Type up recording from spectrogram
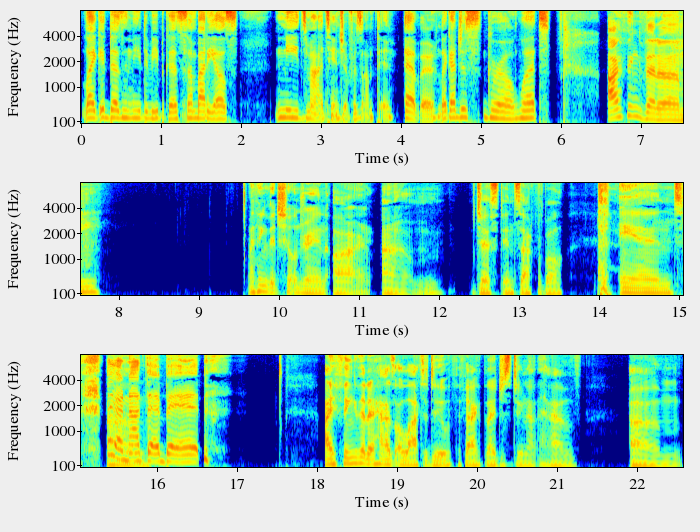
Like it doesn't need to be because somebody else needs my attention for something ever. Like I just, girl, what? I think that um I think that children are um just insufferable. and They are um, not that bad. I think that it has a lot to do with the fact that I just do not have um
